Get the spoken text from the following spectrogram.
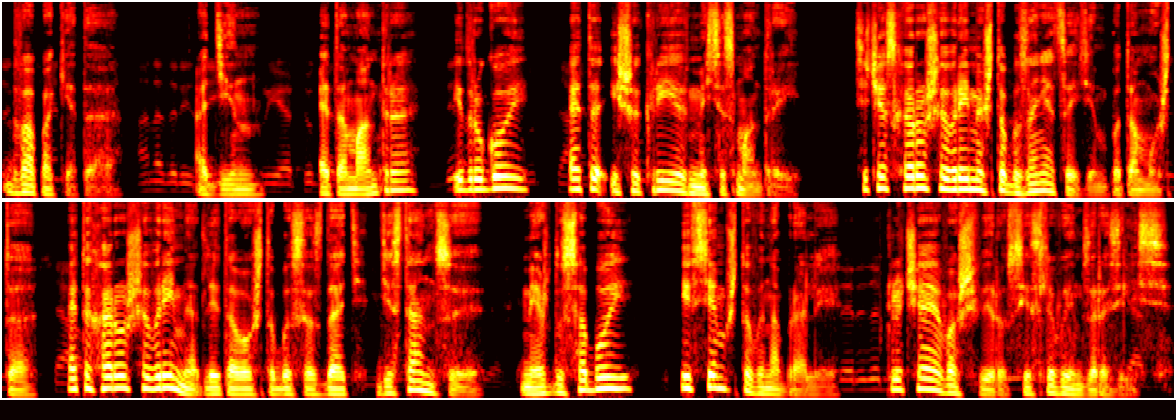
два пакета. Один это мантра, и другой — это ишакрия вместе с мантрой. Сейчас хорошее время, чтобы заняться этим, потому что это хорошее время для того, чтобы создать дистанцию между собой и всем, что вы набрали, включая ваш вирус, если вы им заразились.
